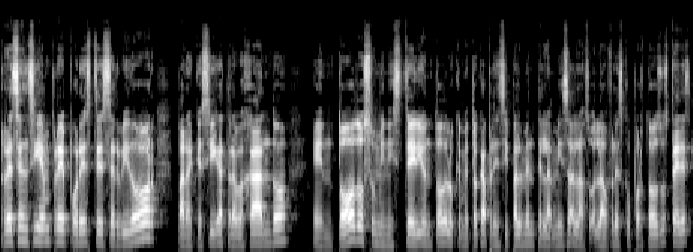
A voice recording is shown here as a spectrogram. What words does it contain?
Recen siempre por este servidor para que siga trabajando en todo su ministerio, en todo lo que me toca, principalmente la misa, la, ofrezco por todos ustedes.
